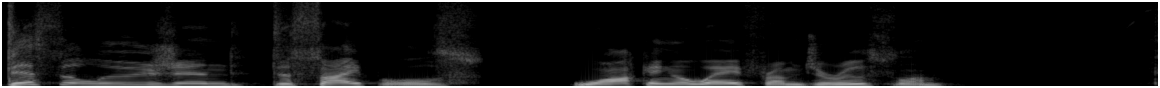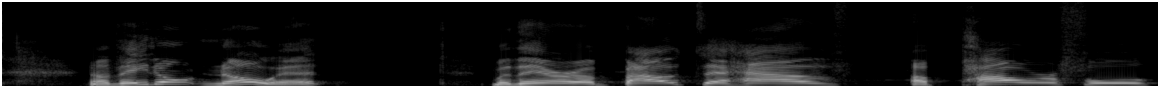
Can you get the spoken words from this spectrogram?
disillusioned disciples walking away from Jerusalem. Now, they don't know it, but they are about to have a powerful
